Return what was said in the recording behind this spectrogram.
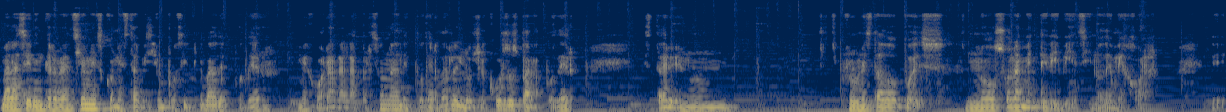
Van a ser intervenciones con esta visión positiva de poder mejorar a la persona, de poder darle los recursos para poder estar en un, en un estado pues no solamente de bien, sino de mejor, de,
